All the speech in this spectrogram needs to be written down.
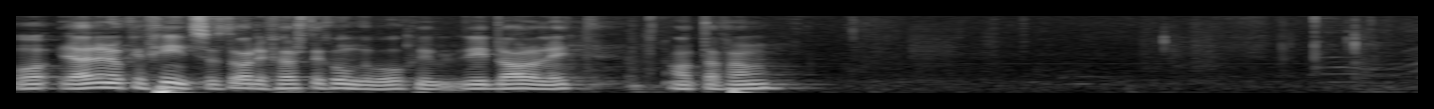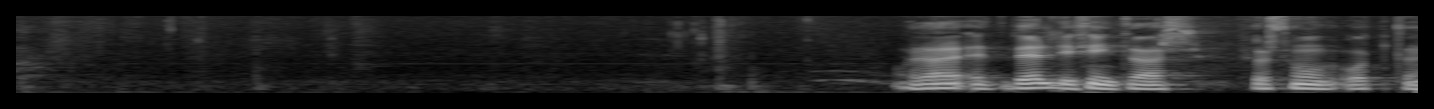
Og Det er noe fint som står i første kongebok. Vi, blar litt att fram. Og Det er et veldig fint vers. Første kongebok åtte.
